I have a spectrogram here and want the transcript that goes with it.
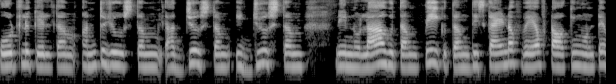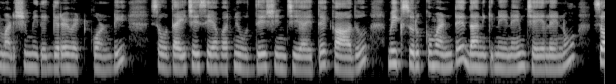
కోర్టులకు వెళ్తాం అంతు చూస్తాం అది చూస్తాం ఇది చూస్తాం నిన్ను లాగుతాం పీకుతాం. This kind of way of talking ఉంటే మనిషి మీ దగ్గరే పెట్టుకోండి. సో దయచేసి ఎవరిని ఉద్దేశించి అయితే కాదు. మీకు సురుకుమంటే దానికి నేనేం చేయలేను. సో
